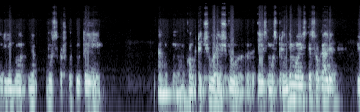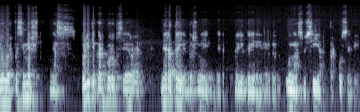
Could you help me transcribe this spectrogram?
ir jeigu nebus kažkokių tai konkrečių ar aiškių teismo sprendimų jis tiesiog gali jau ir pasimiršti nes politika ir korupcija yra neretai dažnai dalykai būna susiję tarpusavy.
